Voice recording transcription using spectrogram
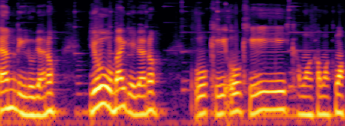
တန်းမသိလို့ဗျနော်ယိုးမိုက်တယ်ဗျနော် okay okay come on come on come on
